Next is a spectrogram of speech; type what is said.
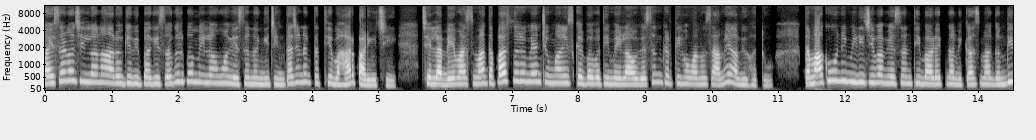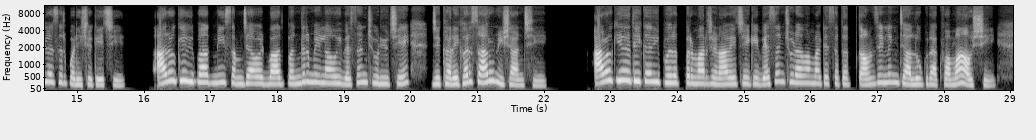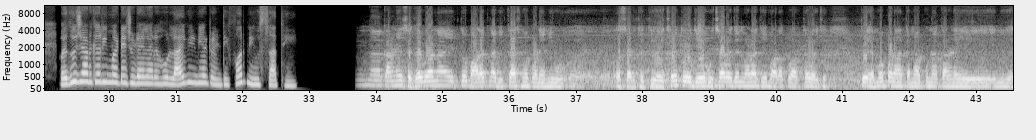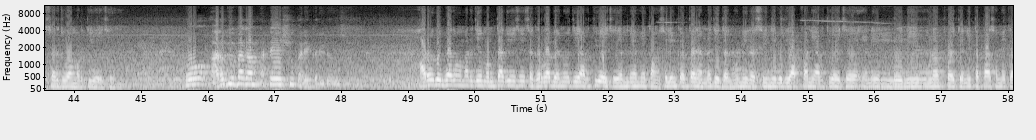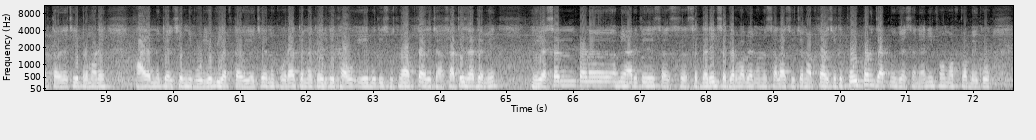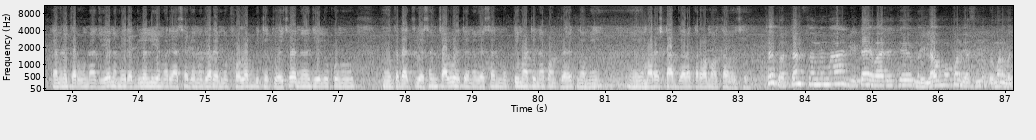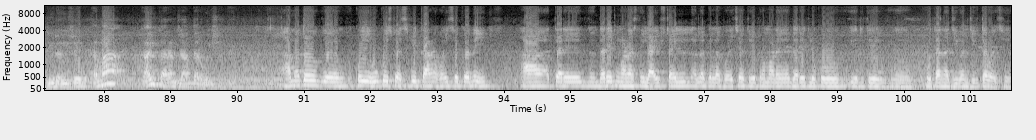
મહેસાણા જિલ્લાના આરોગ્ય વિભાગે સગર્ભા મહિલાઓમાં વ્યસન અંગે ચિંતાજનક તથ્ય બહાર પાડ્યું છે. છેલ્લા બે માસમાં તપાસ દરમિયાન ચુમ્માલીસ ગર્ભવતી મહિલાઓ વ્યસન કરતી હોવાનું સામે આવ્યું હતું. તમાકુ અને બીડી જેવા વ્યસનથી બાળકના વિકાસમાં ગંભીર અસર પડી શકે છે. આરોગ્ય વિભાગની સમજાવટ બાદ પંદર મહિલાઓએ વ્યસન છોડ્યું છે, જે ખરેખર સારું નિશાન છે. આરોગ્ય અધિકારી ભરત પરમાર જણાવે છે કે વ્યસન છોડાવવા માટે સતત કાઉન્સેલિંગ ચાલુ રાખવામાં આવશે. વધુ જાણકારી માટે જોડાયેલા રહો live India twenty four news સાથે. ના કારણે સગર્ભાના એક તો બાળકના વિકાસમાં પણ એની અસર થતી હોય છે. તો જે ઓછા વજનવાળા જે બાળકો આવતા હોય છે તો એમાં પણ આ તમાકુના કારણે એની અસર જોવા મળતી હોય છે. તો આરોગ્ય વિભાગ આ માટે શું કાર્ય કરી રહ્યું છે? આરોગ્ય વિભાગમાં અમારે જે મમતા છે, સગર્ભા બહેનો જે આવતી હોય છે, એમને અમે કાઉન્સેલિંગ કરતા હોય એમને જે ધનુની રસીની બધી આપવાની આવતી હોય છે, એની લોહીની ઉણપ હોય તેની તપાસ અમે કરતા હોઈએ છીએ. એ પ્રમાણે આયર્ન કેલ્શિયમની ગોળીઓ બી આપતા હોઈએ છીએ અને ખોરાક એને કઈ રીતે ખાવું એ બધી સૂચના આપતા હોઈએ છીએ. સાથે સાથે અમે વ્યસન પણ અમે આ રીતે દરેક સગર્ભા બહેનોને સલાહ સૂચન આપતા હોય છે કે કોઈ પણ જાતનું વ્યસન એની ફોર્મ ઓફ ટોબેકો એમણે કરવું ના જોઈએ. અને અમે રેગ્યુલરલી અમારી આશા બહેનો દ્વારા એમનું ફોલોઅપ બી થતું હોય છે. અને જે લોકોનું કદાચ વ્યસન ચાલુ હોય તો એને વ્યસન મુક્તિ માટેના પણ પ્રયત્નો અમે અમારા સ્ટાફ દ્વારા કરવામાં આવતા હોય છે. સાહેબ વર્તમાન સમયમાં ડેટા એવા છે કે મહિલાઓમાં પણ વ્યસનનું પ્રમાણ વધી રહ્યું છે. એમાં કયું કારણ જવાબદાર હોઈ શકે? આમાં તો કોઈ એવું કોઈ સ્પેસિફિક કારણ હોઈ શકે નહીં. આ અત્યારે દરેક માણસની લાઈફસ્ટાઈલ અલગ અલગ હોય છે, તે પ્રમાણે દરેક લોકો એ રીતે પોતાના જીવન જીવતા હોય છે.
